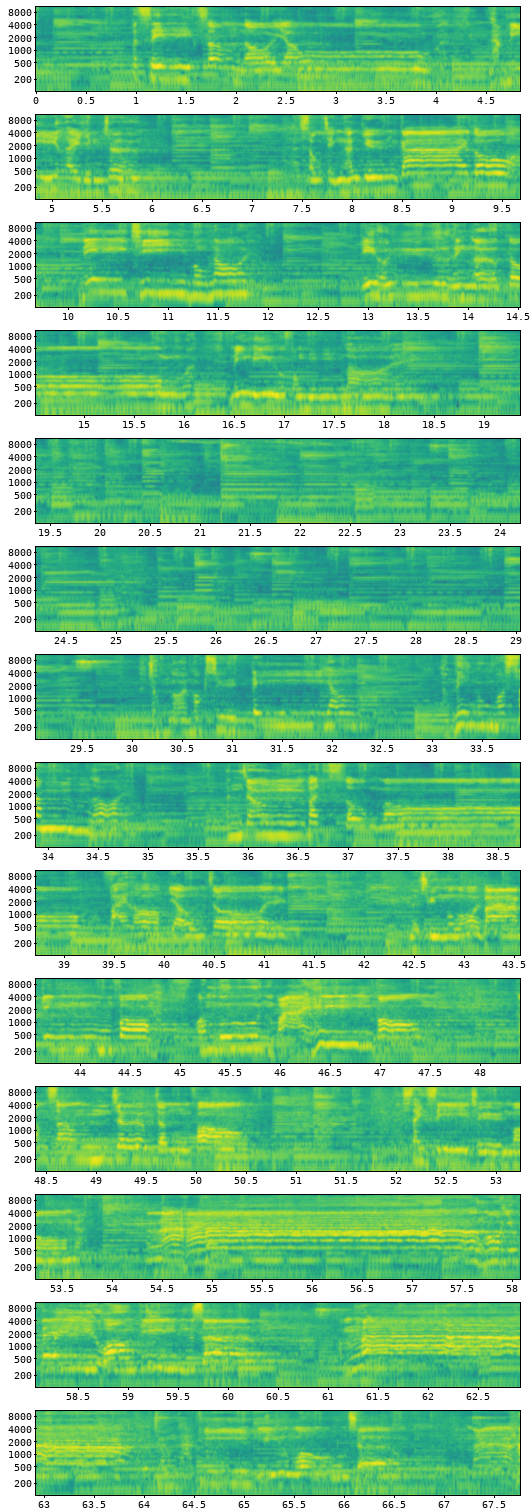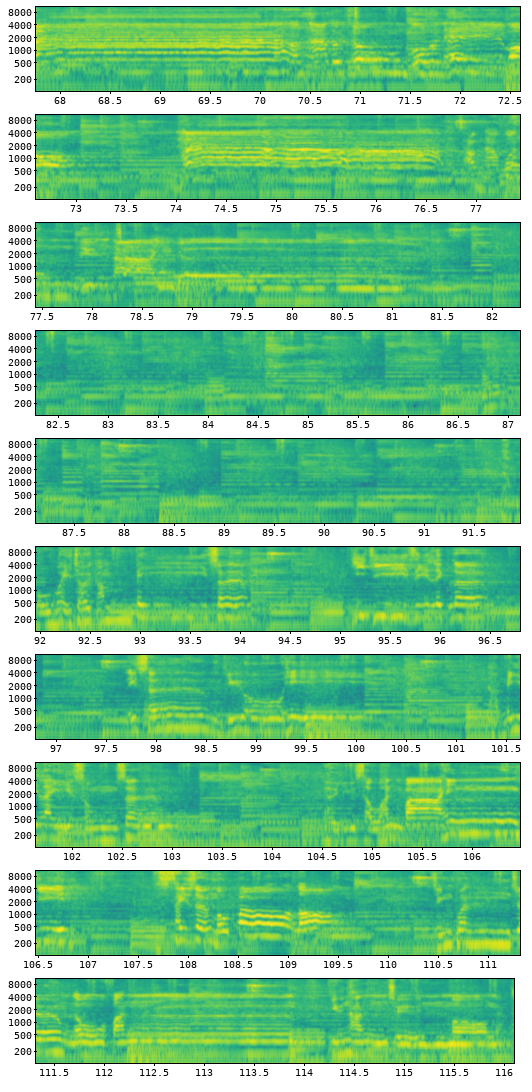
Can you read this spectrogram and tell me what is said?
熟心内有那美丽形象，愁情恨怨皆多，你似无奈，几许领略到美妙逢来。莫说悲忧，来美梦我心内，纷争不属我，快乐又在。来全无害怕惊慌，我满怀希望，今生将尽放，世事全忘。飞往天上吗？像那天鸟翱翔啊，哪里通？再感悲伤，意志是力量，理想与豪气，那美丽崇尚，犹如仇恨化轻烟，世上无波浪，请君将怒愤怨恨全忘。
